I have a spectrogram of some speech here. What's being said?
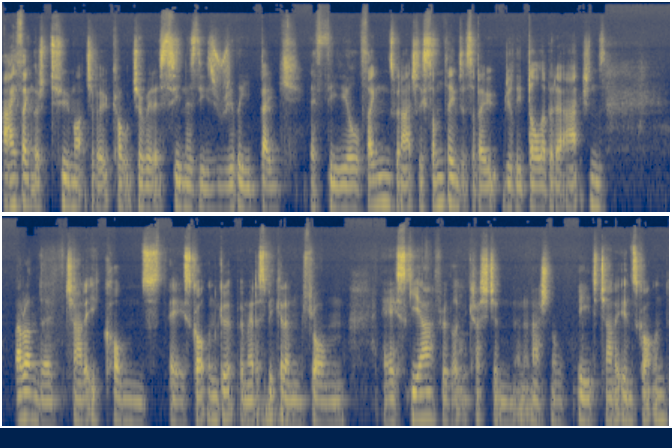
I think there's too much about culture where it's seen as these really big, ethereal things when actually sometimes it's about really deliberate actions. I run the charity Comms uh, Scotland group, and we had a speaker in from uh, SCIAF, who are like the Christian International Aid charity in Scotland.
